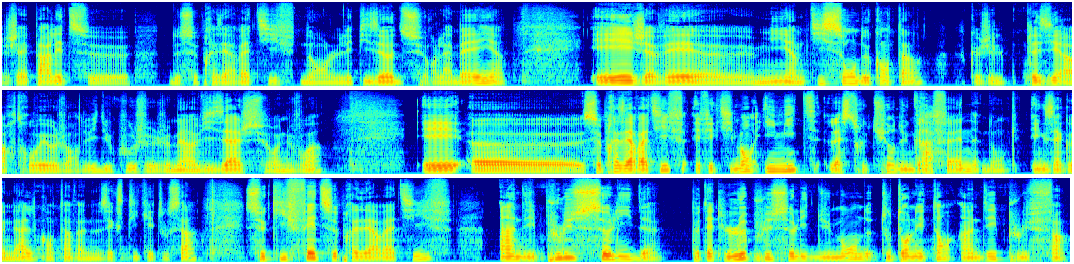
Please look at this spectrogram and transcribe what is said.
J'avais parlé de ce, préservatif dans l'épisode sur l'abeille, et j'avais euh, mis un petit son de Quentin, que j'ai le plaisir à retrouver aujourd'hui, du coup je, je, mets un visage sur une voix. Et euh, ce préservatif, effectivement, imite la structure du graphène, donc hexagonal. Quentin va nous expliquer tout ça. Ce qui fait de ce préservatif un des plus solides, peut-être le plus solide du monde, tout en étant un des plus fins.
